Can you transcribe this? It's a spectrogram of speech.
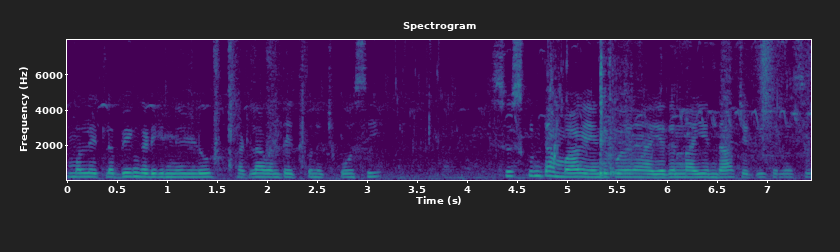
మళ్ళీ ఇట్లా బియ్యం కడిగిన నీళ్ళు అట్లా అవంతా ఎత్తుకొని వచ్చి పోసి చూసుకుంటాం బాగా ఎండిపోయినా ఏదన్నా అయ్యిందా చెట్లు తినేసి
